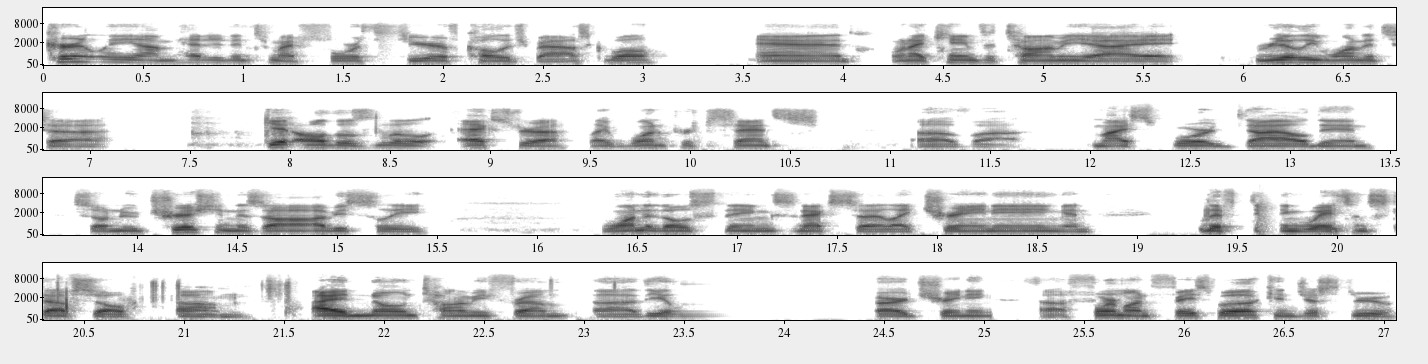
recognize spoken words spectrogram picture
currently, I'm headed into my fourth year of college basketball. And when I came to Tommy, I really wanted to get all those little extra, like 1% of uh, my sport dialed in. So nutrition is obviously one of those things next to like training and lifting weights and stuff. So um, I had known Tommy from uh, the guard training uh, forum on Facebook and just through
